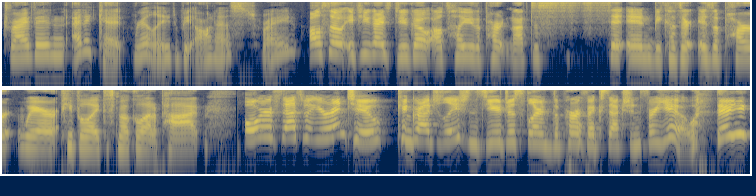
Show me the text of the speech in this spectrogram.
drive-in etiquette, really, to be honest, right? Also, if you guys do go, I'll tell you the part not to sit in because there is a part where people like to smoke a lot of pot. Or if that's what you're into, congratulations, you just learned the perfect section for you. There you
